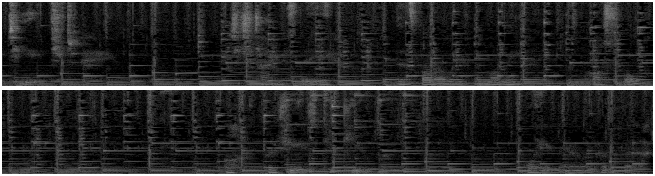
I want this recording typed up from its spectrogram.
a PATH today. She's trying to stay as far away from mommy as possible. Oh, but she is too cute. Laying there on her back.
